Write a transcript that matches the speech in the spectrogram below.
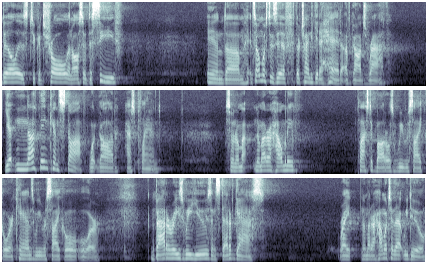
Bill is to control and also deceive. And um, it's almost as if they're trying to get ahead of God's wrath. Yet nothing can stop what God has planned. So, no, ma- no matter how many plastic bottles we recycle, or cans we recycle, or batteries we use instead of gas, right? No matter how much of that we do,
